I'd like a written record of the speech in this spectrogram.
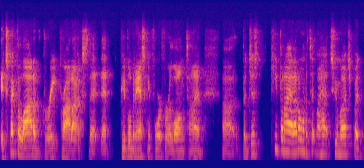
expect a lot of great products that, that people have been asking for for a long time. Uh, but just keep an eye out. I don't want to tip my hat too much, but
